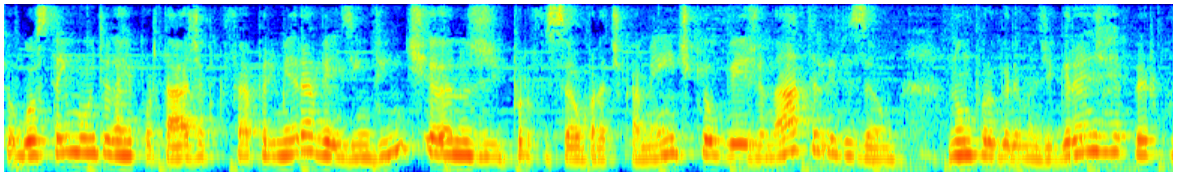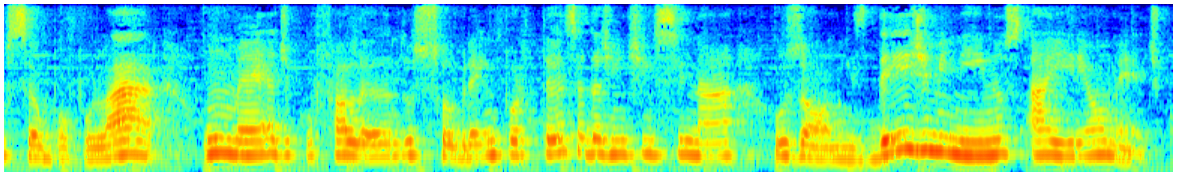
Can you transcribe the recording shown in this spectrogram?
Eu gostei muito da reportagem porque foi a primeira vez em 20 anos de profissão praticamente que eu vejo na televisão, num programa de grande repercussão popular, um médico falando sobre a importância da gente ensinar os homens, desde meninos, a irem ao médico.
